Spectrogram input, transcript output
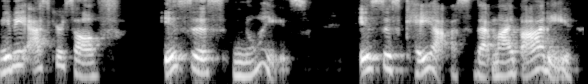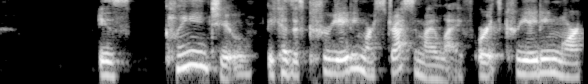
maybe ask yourself is this noise? Is this chaos that my body is clinging to because it's creating more stress in my life or it's creating more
